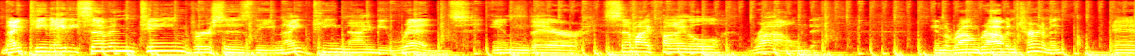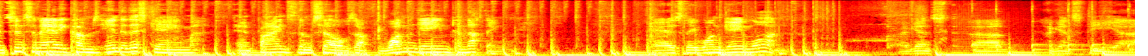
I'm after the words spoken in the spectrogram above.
1987 team versus the 1990 Reds in their semifinal round in the round robin tournament. And Cincinnati comes into this game and finds themselves up one game to nothing as they won game one against uh, against the uh,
